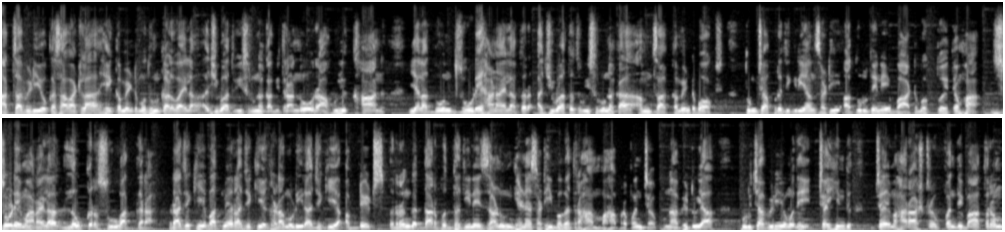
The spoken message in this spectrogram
आजचा व्हिडिओ कसा वाटला हे कमेंटमधून कळवायला अजिबात विसरू नका मित्रांनो. राहुल खान याला दोन जोडे हाणायला तर अजिबातच विसरू नका. आमचा कमेंट बॉक्स तुमच्या प्रतिक्रियांसाठी आतुरतेने वाट बघतोय. तेव्हा जोडे मारायला लवकर सुरुवात करा. राजकीय बातम्या राजकीय घडामोडी राजकीय अपडेट्स रंगतदार पद्धतीने जाणून घेण्यासाठी बघत रहा महाप्रपंच. पुन्हा भेटूया पुढच्या व्हिडिओमध्ये. जय हिंद जय महाराष्ट्र वंदे मातरम.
